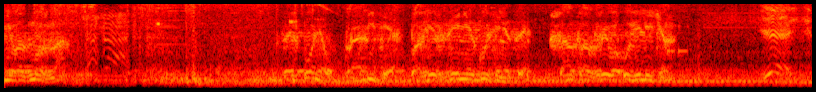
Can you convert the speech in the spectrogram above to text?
невозможно. Цель понял, пробитие, повреждение гусеницы. Шанс разрыва увеличен. Есть!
